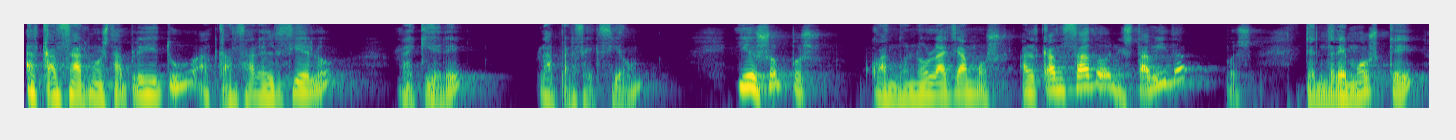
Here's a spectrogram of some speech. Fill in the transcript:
alcanzar nuestra plenitud, alcanzar el cielo, requiere la perfección. Y eso, pues, cuando no la hayamos alcanzado en esta vida, pues tendremos que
